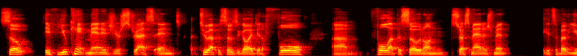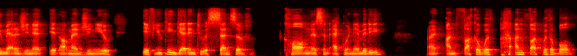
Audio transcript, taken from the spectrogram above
So if you can't manage your stress, and two episodes ago I did a full um, full episode on stress management. It's about you managing it, it not managing you. If you can get into a sense of calmness and equanimity, right? Unfuck with unfuck with a bull.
